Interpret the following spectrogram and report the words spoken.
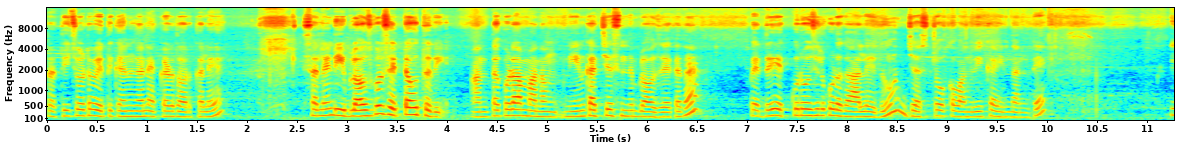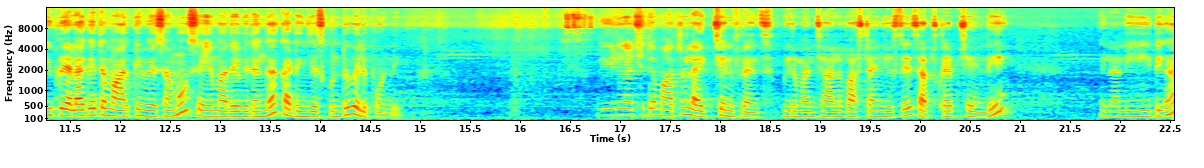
ప్రతి చోట వెతికాను కానీ ఎక్కడ దొరకలే. సర్లేండి ఈ బ్లౌజ్ కూడా సెట్ అవుతుంది. అంతా కూడా మనం నేను కట్ చేసిన బ్లౌజే కదా. పెద్దగా ఎక్కువ రోజులు కూడా కాలేదు. జస్ట్ ఒక వన్ వీక్ అయిందంటే ఇప్పుడు ఎలాగైతే మార్కింగ్ వేసామో సేమ్ అదే విధంగా కటింగ్ చేసుకుంటూ వెళ్ళిపోండి. వీడియో నచ్చితే మాత్రం లైక్ చేయండి ఫ్రెండ్స్. మీరు మన ఛానల్ ఫస్ట్ టైం చూస్తే సబ్స్క్రైబ్ చేయండి. ఇలా నీట్గా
